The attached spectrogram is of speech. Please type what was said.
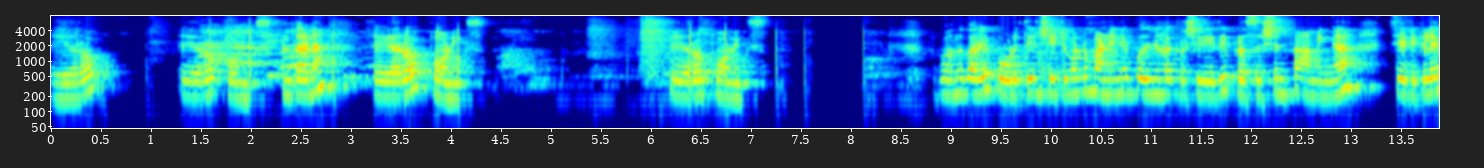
എയറോ എയറോപോണിക്സ് എന്താണ്? എയറോപോണിക്സ് എയറോപോണിക്സ് അപ്പോൾ ഒന്ന് പറയും പോളിത്തീൻ ഷീറ്റ് കൊണ്ട് മണ്ണിനെ പൊതിഞ്ഞുള്ള കൃഷി രീതി പ്രസിഷൻ ഫാമിങ് ചെടികളെ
